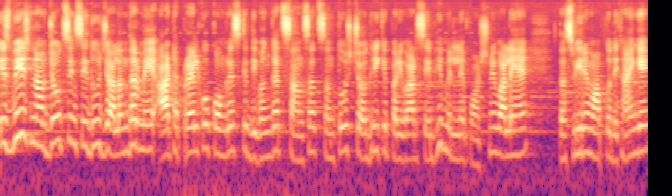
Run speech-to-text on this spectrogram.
इस बीच नवजोत सिंह सिद्धू जालंधर में 8 अप्रैल को कांग्रेस के दिवंगत सांसद संतोष चौधरी के परिवार से भी मिलने पहुँचने वाले हैं। तस्वीरें हम आपको दिखाएँगे,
